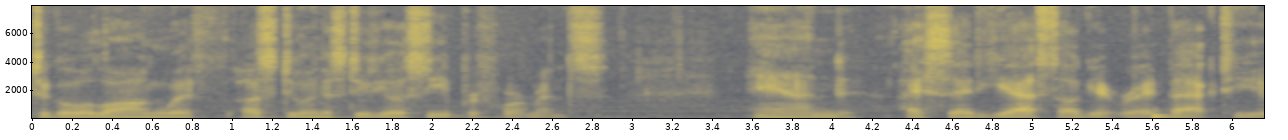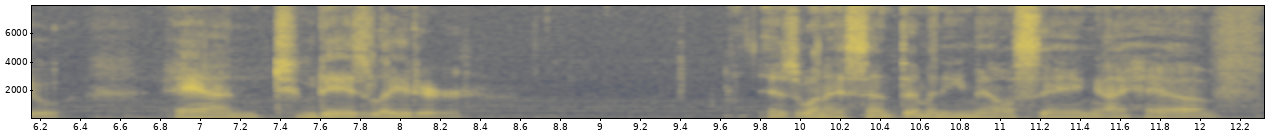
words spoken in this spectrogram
to go along with us doing a Studio C performance?" And I said, "Yes, I'll get right back to you." And two days later is when I sent them an email saying I have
